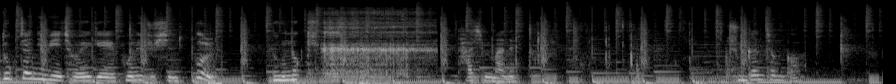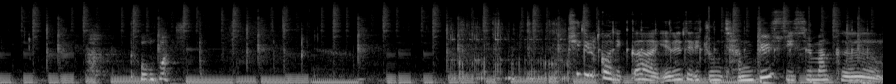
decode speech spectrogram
구독자님이 저에게 보내주신 꿀 넉넉히 다진마늘 중간 점검 너무 맛있다. 튀길 거니까 얘네들이 좀 잠길 수 있을 만큼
